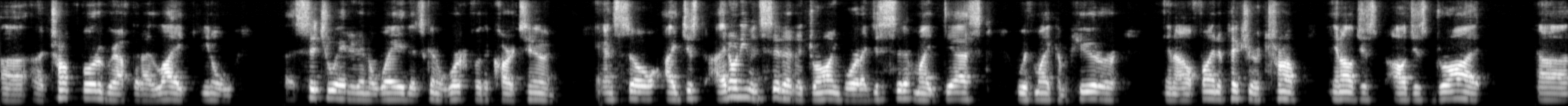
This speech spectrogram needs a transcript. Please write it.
uh, a Trump photograph that I like you know situated in a way that's going to work for the cartoon. And so I just I don't even sit at a drawing board. I just sit at my desk with my computer and I'll find a picture of Trump and I'll just I'll just draw it, uh,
